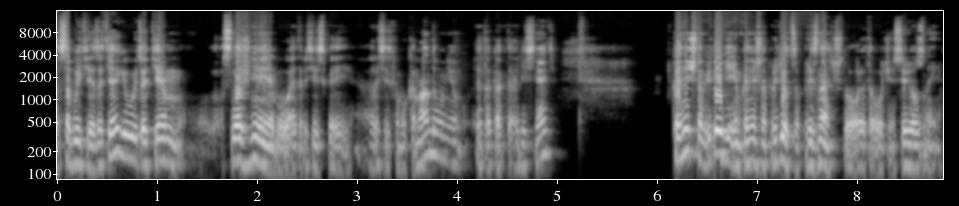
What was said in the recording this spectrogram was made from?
события затягиваются, тем сложнее бывает российской, российскому командованию это как-то объяснять. В конечном итоге им, конечно, придется признать, что это очень серьезные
